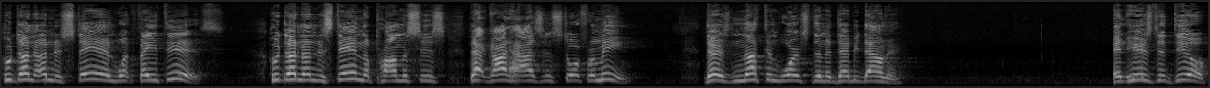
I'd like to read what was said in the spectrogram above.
who doesn't understand what faith is, who doesn't understand the promises that God has in store for me. There's nothing worse than a Debbie Downer. And here's the deal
